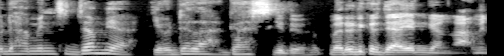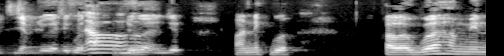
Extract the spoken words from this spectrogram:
udah hamin sejam ya? Ya udahlah gas gitu. Baru dikerjain gak nggak hamin sejam juga sih gue takut Oh. juga anjir. Panik gue kalau gue hamin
